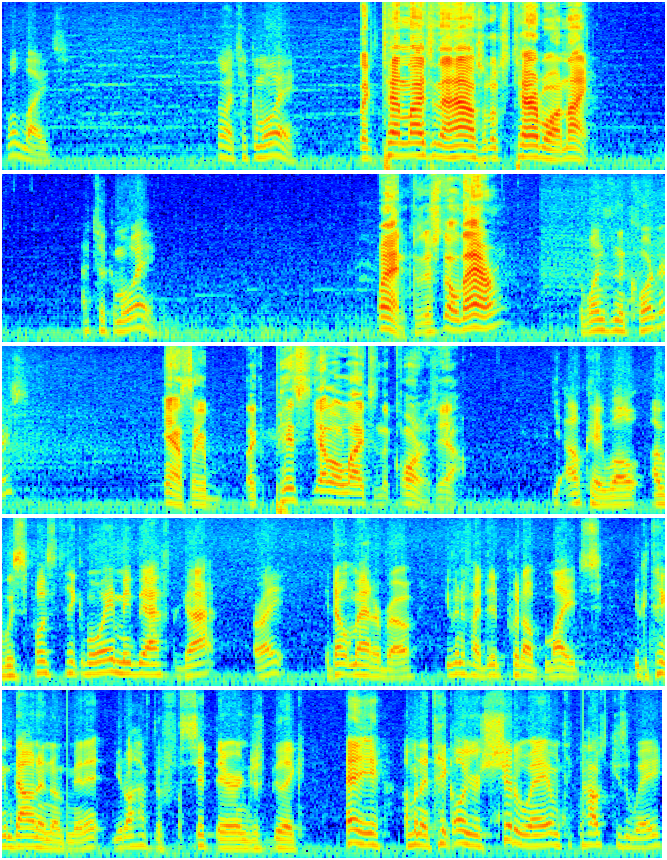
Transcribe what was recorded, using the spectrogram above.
What lights? No, I took them away. Like 10 lights in the house. It looks terrible at night. I took them away. When? Because they're still there. The ones in the corners. Yeah, it's like like piss yellow lights in the corners. Yeah. Yeah. Okay. Well, I was supposed to take them away. Maybe I forgot. All right. It don't matter, bro. Even if I did put up lights, you can take them down in a minute. You don't have to f- sit there and just be like, "Hey, I'm gonna take all your shit away. I'm gonna take the house keys away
